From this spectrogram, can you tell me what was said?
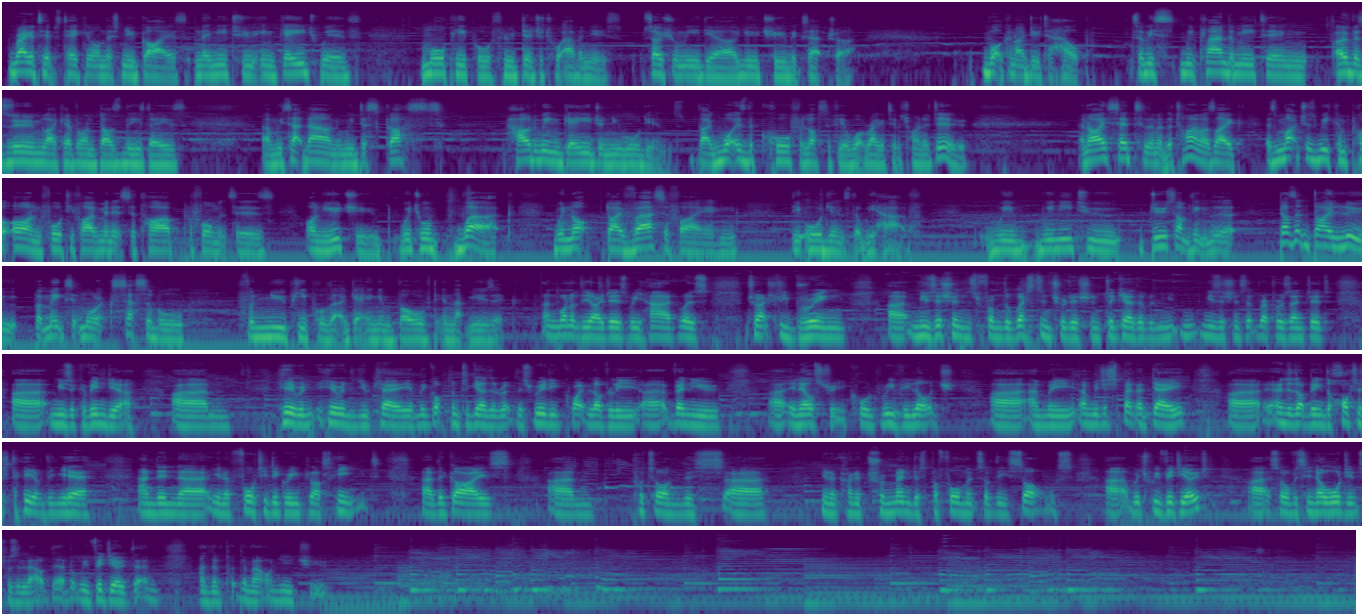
Ragatip's taking on this new guise and they need to engage with more people through digital avenues, social media, YouTube, etc. What can I do to help? So we, we planned a meeting over Zoom, like everyone does these days, and we sat down and we discussed how do we engage a new audience? Like, what is the core philosophy of what Ragatip's trying to do? And I said to them at the time, I was like, as much as we can put on 45 minute sitar performances on YouTube, which will work, we're not diversifying the audience that we have. We, we need to do something that doesn't dilute, but makes it more accessible for new people that are getting involved in that music. And one of the ideas we had was to actually bring uh, musicians from the Western tradition together with mu musicians that represented uh, music of India. Um, here in here in the UK, and we got them together at this really quite lovely uh, venue uh, in Elstree called Reevely Lodge, uh, and we and we just spent a day. Uh, it ended up being the hottest day of the year, and in uh, you know 40 degree plus heat, uh, the guys um, put on this you know kind of tremendous performance of these songs, which we videoed. so obviously no audience was allowed there, but we videoed them and then put them out on YouTube.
